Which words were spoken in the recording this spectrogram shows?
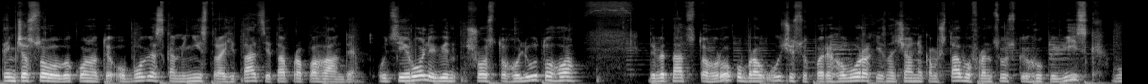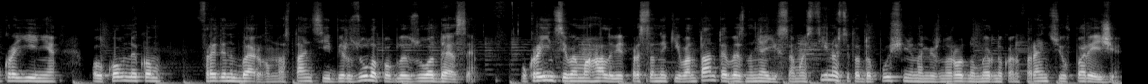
тимчасово виконувати обов'язки міністра агітації та пропаганди. У цій ролі він 6 лютого 2019 року брав участь у переговорах із начальником штабу французької групи військ в Україні, полковником Фреденбергом на станції Бірзула поблизу Одеси. Українці вимагали від представників Антанти визнання їх самостійності та допущення на міжнародну мирну конференцію в Парижі,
